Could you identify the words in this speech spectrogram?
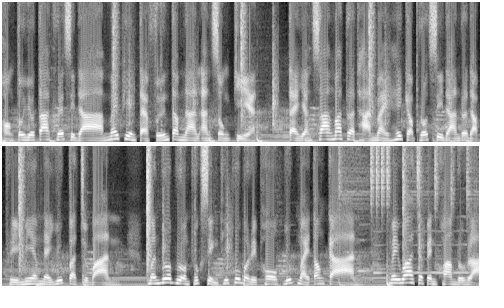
ของ Toyota Cressida ไม่เพียงแต่ฟื้นตำนานอันทรงเกียรติ แต่ยังสร้างมาตรฐานใหม่ให้กับรถซีดานระดับพรีเมียมในยุคปัจจุบัน มันรวบรวมทุกสิ่งที่ผู้บริโภคยุคใหม่ต้องการ ไม่ว่าจะเป็นความหรูหรา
